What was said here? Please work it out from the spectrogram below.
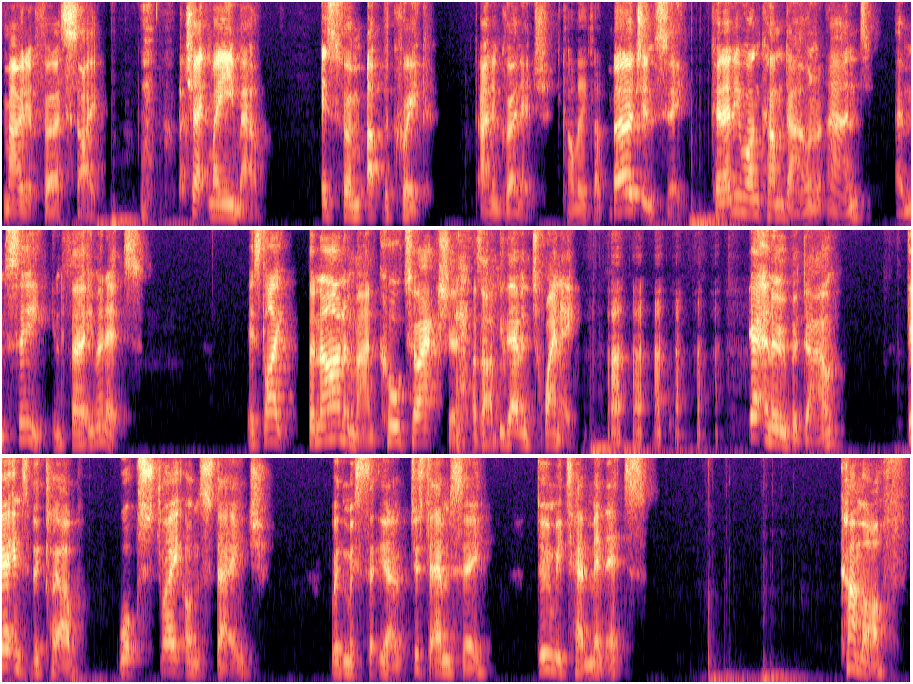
Married at First Sight. Check my email. It's from up the creek down in Greenwich. Comedy club. Emergency. Can anyone come down and MC in 30 minutes? It's like Bananaman, call to action. I was like, I'll be there in 20. Get an Uber down, get into the club, walk straight on stage with me, you know, just to MC, do me 10 minutes, come off.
